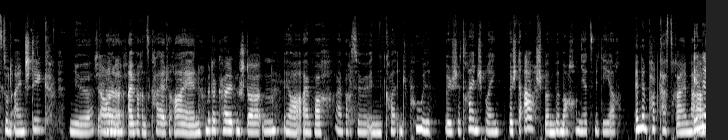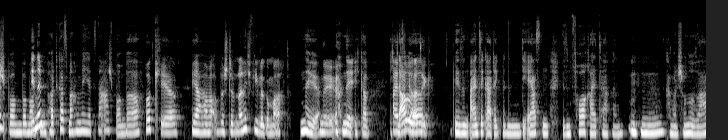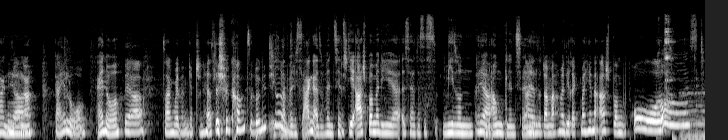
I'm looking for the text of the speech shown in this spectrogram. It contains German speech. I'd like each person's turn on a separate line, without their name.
Hast du einen Einstieg?
Nö,
Ich auch
äh,
nicht.
einfach ins Kalte rein.
Mit der kalten starten.
Ja, einfach, einfach so in den kalten Pool. Will ich jetzt reinspringen? Will ich eine Arschbombe machen jetzt mit dir?
In den Podcast rein, eine
In den-
Arschbombe machen.
In den Podcast machen wir jetzt eine Arschbombe.
okay. Ja, haben bestimmt noch nicht viele gemacht.
Nee.
Nee.
Nee, ich glaube, ich
Einzigartig.
glaube, wir sind einzigartig, wir sind die Ersten, wir sind Vorreiterin. Mhm. Kann man schon so sagen.
Ja. Geilo.
Geilo.
Ja. Sagen wir dann jetzt schon herzlich willkommen zu Looney Tunes.
ja, würde ich sagen, also wenn es jetzt die Arschbombe, die ist ja, das ist wie so ein,
Ja.
ein Augenblinzeln.
Also, dann machen wir direkt mal hier eine Arschbombe. Prost.
Prost!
